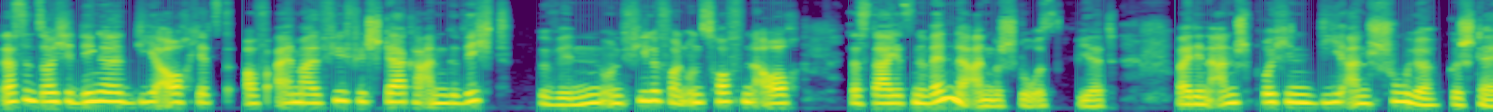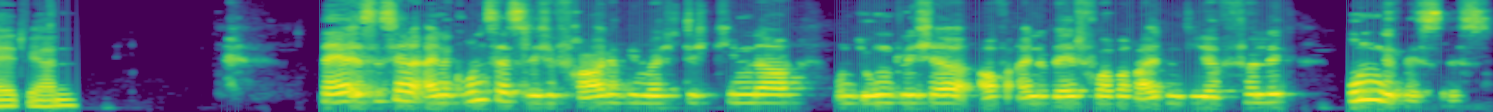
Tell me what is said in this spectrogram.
das sind solche Dinge, die auch jetzt auf einmal viel, viel stärker an Gewicht gewinnen. Und viele von uns hoffen auch, dass da jetzt eine Wende angestoßen wird bei den Ansprüchen, die an Schule gestellt werden. Naja, es ist ja eine grundsätzliche Frage, wie möchte ich Kinder und Jugendliche auf eine Welt vorbereiten, die ja völlig ungewiss ist.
